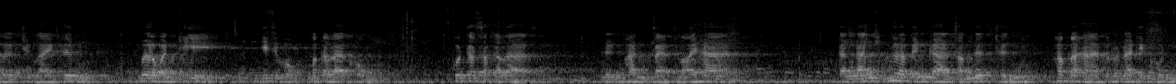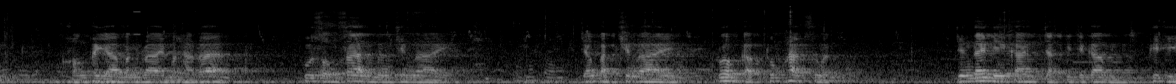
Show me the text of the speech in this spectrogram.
เมืองเชียงรายขึ้น เมื่อวันที่ 26 มกราคม พุทธศักราช 1805 ดังนั้นเพื่อเป็นการสำนึกถึงพระมหากรุณาธิคุณของพระยาบางรายมหาราช ผู้ทรงสร้างเมืองเชียงราย จังหวัดเชียงรายร่วมกับทุกภาคส่วน จึงได้มีการจัดกิจกรรมพิธี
